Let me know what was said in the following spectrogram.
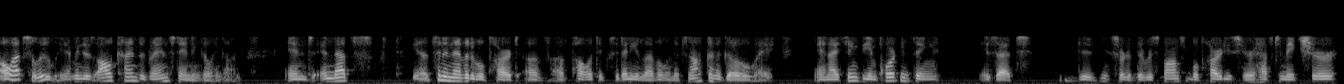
Oh, absolutely. I mean, there's all kinds of grandstanding going on, and and that's you know, it's an inevitable part of, of politics at any level, and it's not going to go away. And I think the important thing is that the sort of the responsible parties here have to make sure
